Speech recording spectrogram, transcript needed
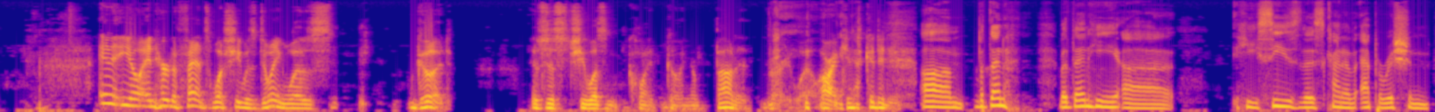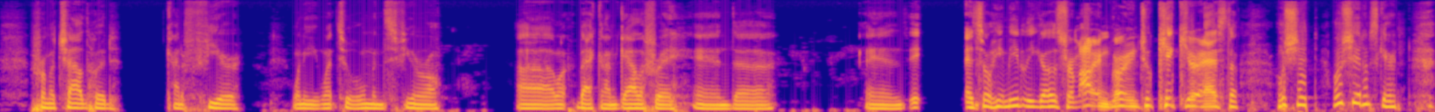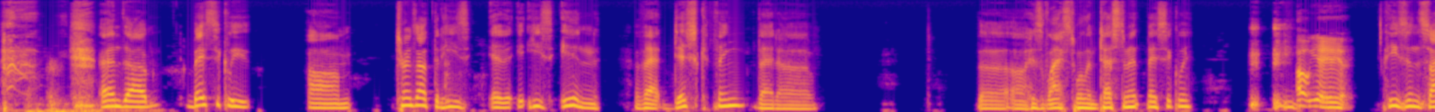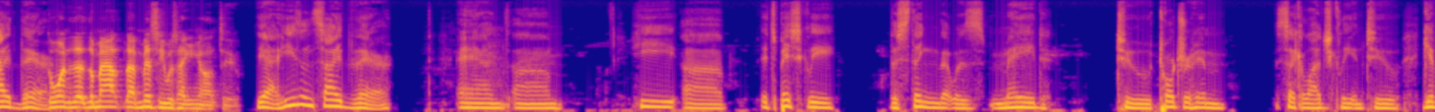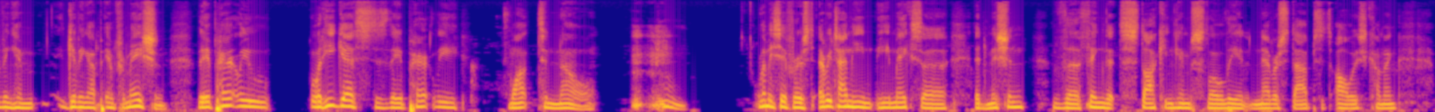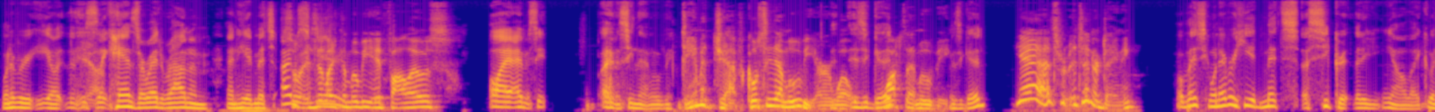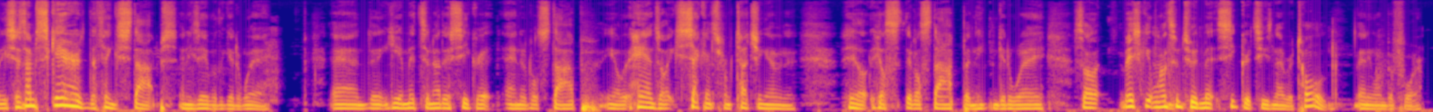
And you know, in her defense, what she was doing was good. It's just she wasn't quite going about it very well. All right, con- continue. Um, but then, but then he uh, he sees this kind of apparition from a childhood kind of fear when he went to a woman's funeral uh, back on Gallifrey, and uh, and it, and so he immediately goes from "I'm going to kick your ass" to "Oh shit, oh shit, I'm scared," and um, basically, um, turns out that he's uh, he's in that disc thing that uh the uh, his last will and testament basically. Oh yeah, yeah, yeah. he's inside there. The one that the map that Missy was hanging on to. yeah he's inside there. And um he uh it's basically this thing that was made to torture him psychologically into giving him giving up information they apparently what he guessed is they apparently want to know let me say first every time he he makes a admission the thing that's stalking him slowly and it never stops it's always coming whenever you know his Yeah. like hands are right around him and he admits I'm so is it like the movie It Follows? oh I haven't seen I haven't seen that movie Damn it, Jeff! Go see that movie, or well, Is it good? Watch that movie. is it good Yeah, it's it's entertaining. Well basically whenever he admits a secret that he you know like when he says I'm scared the thing stops and he's able to get away and he admits another secret and it'll stop you know the hands are like seconds from touching him and he'll he'll it'll stop and he can get away so basically it wants him to admit secrets he's never told anyone before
